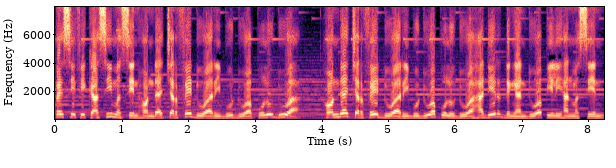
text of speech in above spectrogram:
Spesifikasi mesin Honda CR-V 2022 Honda CR-V 2022 hadir dengan dua pilihan mesin,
